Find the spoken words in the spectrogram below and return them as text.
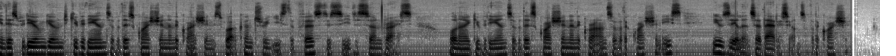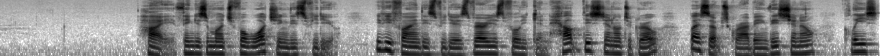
In this video I'm going to give you the answer for this question and the question is what country is the first to see the sunrise? Well now I give you the answer for this question and the correct answer for the question is New Zealand so that is the answer for the question. Hi, thank you so much for watching this video. If you find this video is very useful you can help this channel to grow by subscribing this channel. Please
